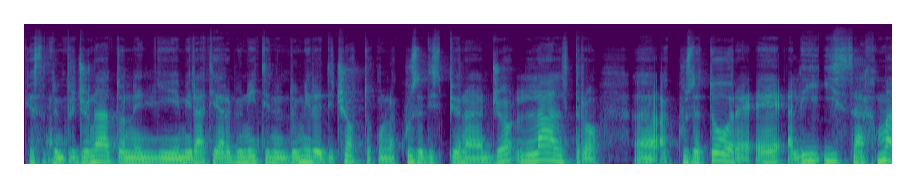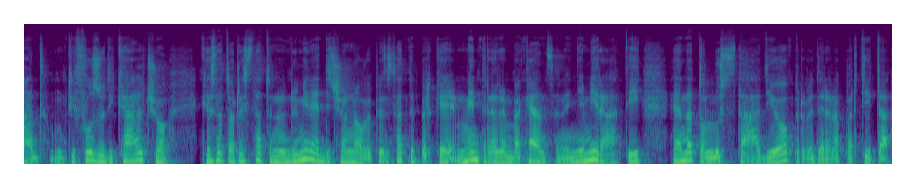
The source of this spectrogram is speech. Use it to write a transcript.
che è stato imprigionato negli Emirati Arabi Uniti nel 2018 con l'accusa di spionaggio, l'altro uh, accusatore è Ali Issa Ahmad, un tifoso di calcio che è stato arrestato nel 2019, pensate perché mentre era in vacanza negli Emirati è andato allo stadio per vedere la partita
